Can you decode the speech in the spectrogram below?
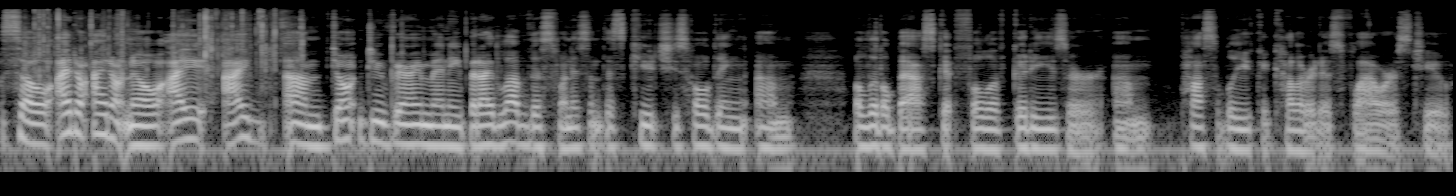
so I don't I don't know. I I um, don't do very many, but I love this one. Isn't this cute? She's holding um, a little basket full of goodies, or um, possibly you could color it as flowers too.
